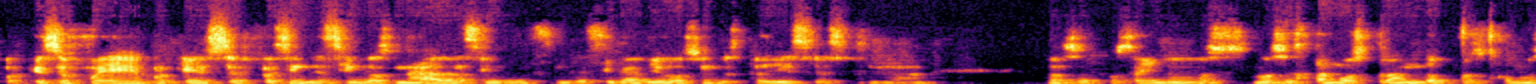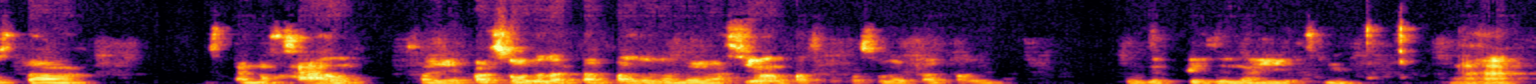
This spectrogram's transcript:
por qué se fue, por qué se fue sin decirnos nada, sin, sin decir adiós, sin despedirse. ¿no? Entonces, pues ahí nos, nos está mostrando pues cómo está, está enojado. O sea, ya pasó de la etapa de la negación, pasó, pasó la etapa de, pues, de, de, la ira. ¿no? Ajá.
